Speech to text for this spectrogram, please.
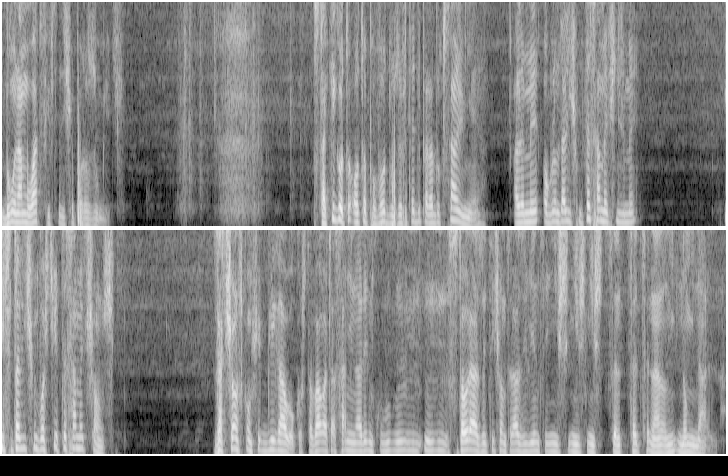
było nam łatwiej wtedy się porozumieć. Z takiego to oto powodu, że wtedy paradoksalnie, ale my oglądaliśmy te same filmy i czytaliśmy właściwie te same książki. Za książką się biegało, kosztowała czasami na rynku y, y, 100 razy, 1000 razy więcej niż, niż, niż ce- ce- cena nominalna.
